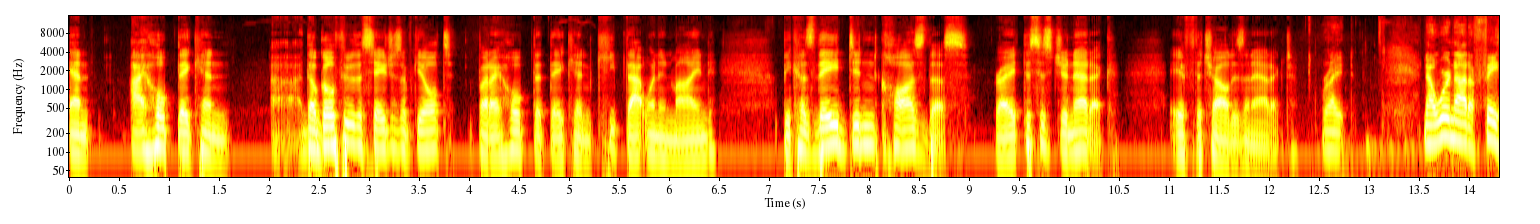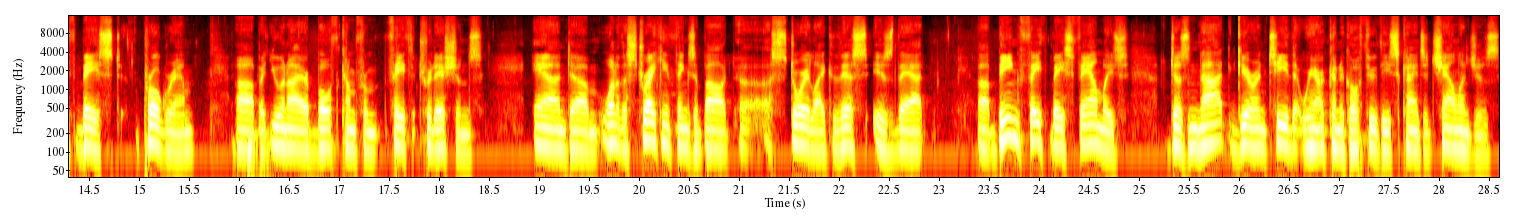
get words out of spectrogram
And I hope they can. Uh, they'll go through the stages of guilt but I hope that they can keep that one in mind because they didn't cause this, right? This is genetic if the child is an addict. Right. Now, we're not a faith based program, uh, but you and I are both come from faith traditions. And um, one of the striking things about uh, a story like this is that uh, being faith based families does not guarantee that we aren't going to go through these kinds of challenges.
